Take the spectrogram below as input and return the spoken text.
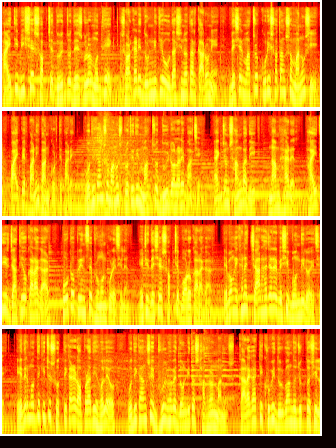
হাইতি বিশ্বের সবচেয়ে দরিদ্র দেশগুলোর মধ্যে একটি। সরকারি দুর্নীতি ও উদাসীনতার কারণে দেশের মাত্র কুড়ি শতাংশ মানুষই পাইপের পানি পান করতে পারে। অধিকাংশ মানুষ প্রতিদিন মাত্র দুই ডলারে বাঁচে। একজন সাংবাদিক নাম হ্যারেল। হাইতির জাতীয় কারাগার পোর্টো প্রিন্সে ভ্রমণ করেছিলেন। এটি দেশের সবচেয়ে বড় কারাগার এবং এখানে চার হাজারের বেশি বন্দী রয়েছে। এদের মধ্যে কিছু সত্যিকারের অপরাধী হলেও অধিকাংশই ভুলভাবে দণ্ডিত সাধারণ মানুষ। কারাগারটি খুবই দুর্গন্ধযুক্ত ছিল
